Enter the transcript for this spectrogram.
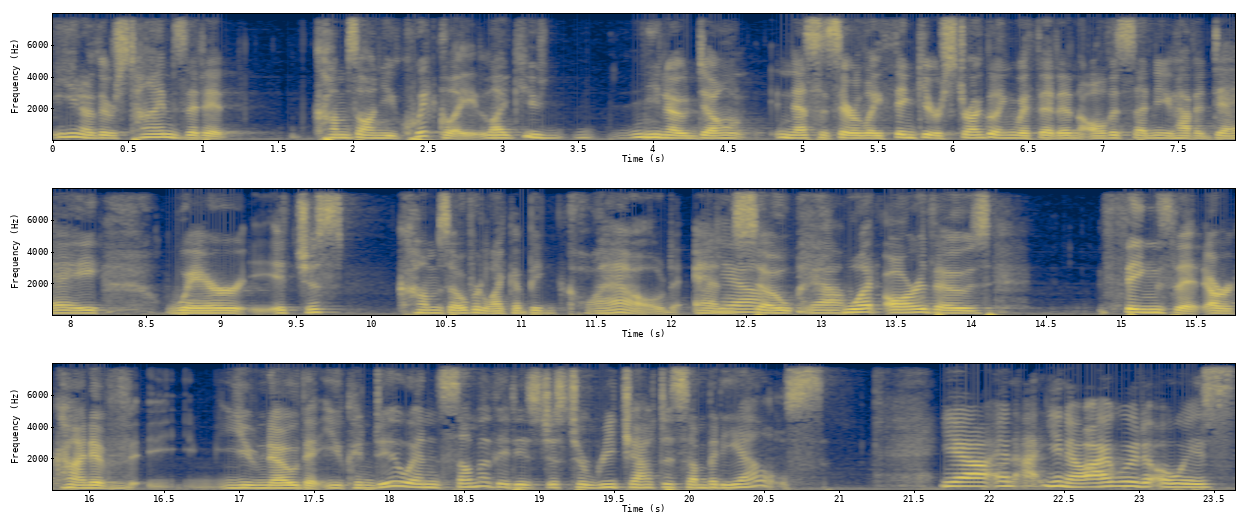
you know, there's times that it comes on you quickly, like you you know don't necessarily think you're struggling with it, and all of a sudden you have a day where it just comes over like a big cloud. And yeah, so, yeah. what are those? things that are kind of you know that you can do and some of it is just to reach out to somebody else yeah and I, you know i would always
